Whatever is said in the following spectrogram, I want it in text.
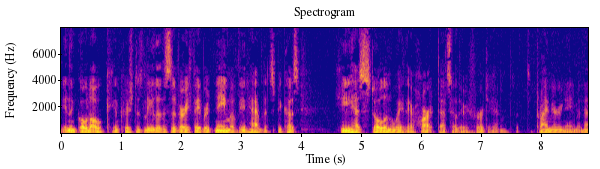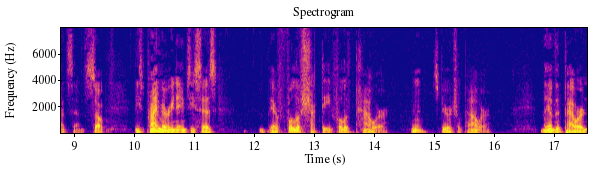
in the Golok, in Krishna's Leela, this is a very favorite name of the inhabitants because he has stolen away their heart. That's how they refer to him. Primary name in that sense. So these primary names, he says, they're full of Shakti, full of power, hmm? spiritual power. They have the power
